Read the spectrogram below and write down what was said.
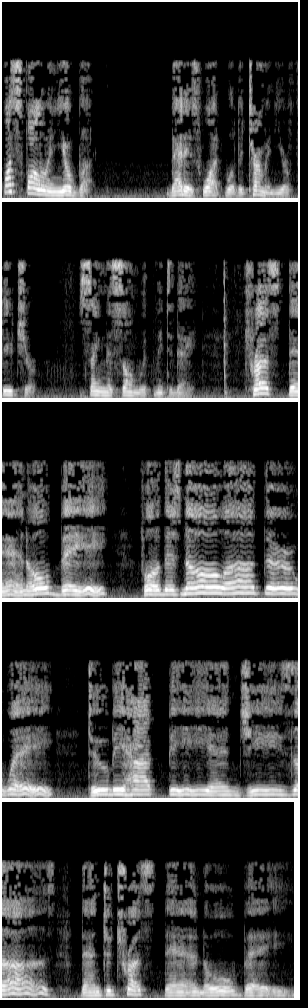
What's following your but? That is what will determine your future. Sing this song with me today. Trust and obey, for there's no other way to be happy in Jesus than to trust and obey.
